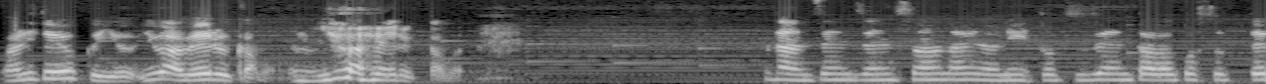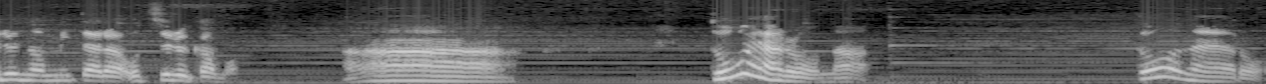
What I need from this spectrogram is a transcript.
割とよく言う、言われるかも。うん、言われるかも。普段全然吸わないのに、突然タバコ吸ってるの見たら落ちるかも。ああ。どうやろうな。どうなんやろ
